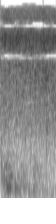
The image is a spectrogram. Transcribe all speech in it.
you.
